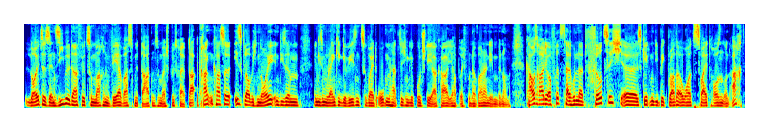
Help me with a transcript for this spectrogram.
Leute sensibel dafür zu machen, wer was mit Daten zum Beispiel treibt. Da, Krankenkasse ist, glaube ich, neu in diesem in diesem Ranking gewesen, zu weit oben. Herzlichen Glückwunsch DAK, ihr habt euch wunderbar daneben benommen. Chaos Radio auf Fritz Teil 140. Äh, es geht um die Big Brother Awards 2008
